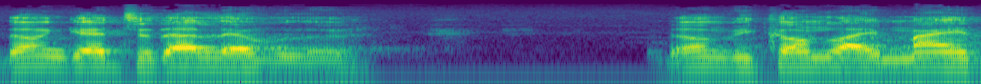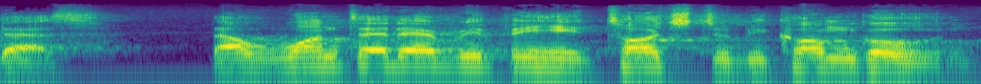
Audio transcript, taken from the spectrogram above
Don't get to that level. Don't become like Midas that wanted everything he touched to become gold.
